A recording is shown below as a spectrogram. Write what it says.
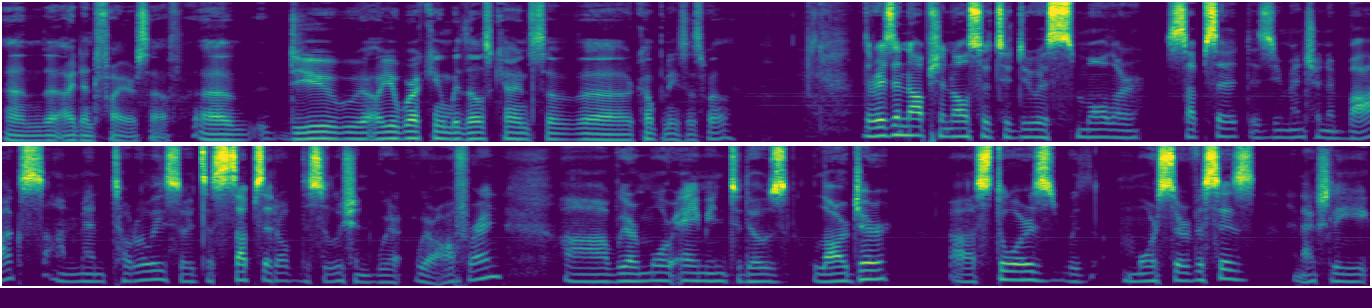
and uh, identify yourself. Uh, do you are you working with those kinds of uh, companies as well? There is an option also to do a smaller subset, as you mentioned, a box unmanned totally. So it's a subset of the solution we're, we're offering. Uh, we are more aiming to those larger uh, stores with more services and actually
